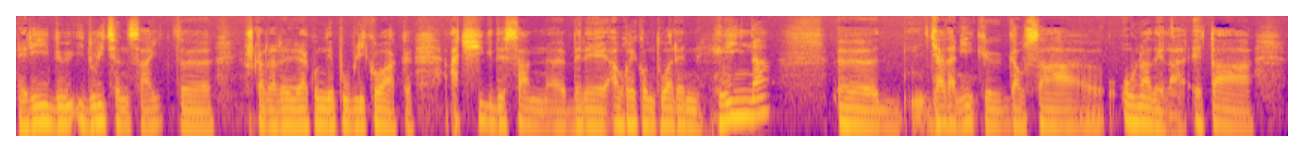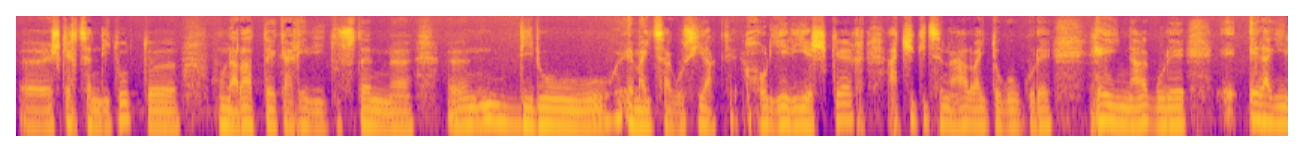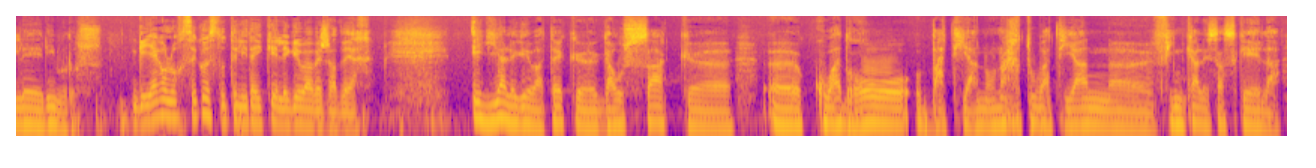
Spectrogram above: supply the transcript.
Neri iduritzen zait, uh, Euskararen erakunde publikoak atxik dezan uh, bere aurrekontuaren heina, uh, jadanik gauza ona dela. Eta uh, eskertzen ditut, uh, unarat ekarri dituzten diru emaitza guziak. Horieri esker, atxikitzen ahal baitugu gure heina, gure e, eragile eriburuz. Gehiago lortzeko ez dute litaike lege babesat behar? Egia lege batek eh, gauzak uh, uh, kuadro batian, onartu batian uh, finkalezazkeela.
